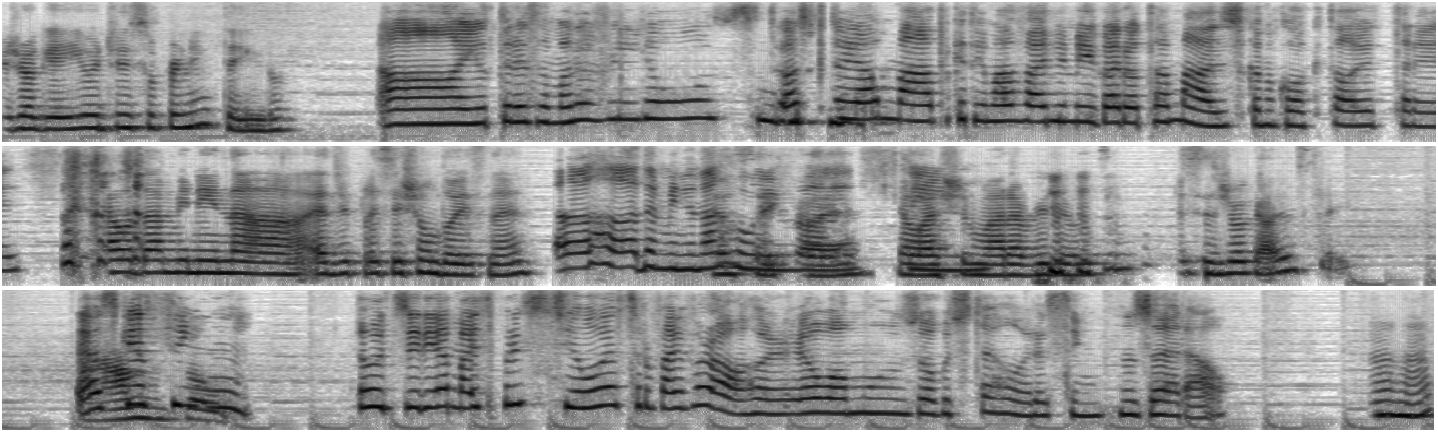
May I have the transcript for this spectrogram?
Eu joguei o de Super Nintendo. Ai, o 3 é maravilhoso. Eu acho que tu ia amar, porque tem uma vibe meio garota mágica no Clock Tower 3. É o da menina. É de PlayStation 2, né? Aham, da menina eu ruiva. sei qual é. Eu acho maravilhoso. Preciso jogar, eu sei. Eu acho que assim, eu diria mais pro estilo é Survivor Horror. Eu amo jogo de terror, assim, no geral. Uhum.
